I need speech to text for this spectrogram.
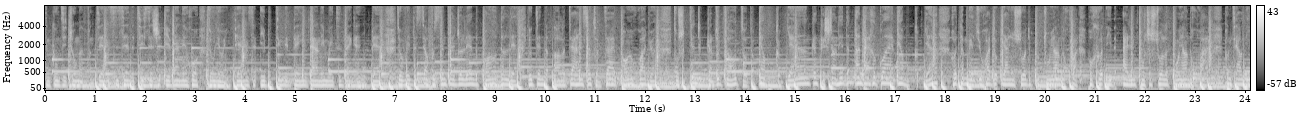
新空气充满房间。新鲜的期限是一万年，或总有一天，像一部经典电影，当你每次再看一遍，久违的校服现在热恋的朋友的脸，又见到姥姥家很小巧在朋友花园，总是跟着感觉走，走到妙不可言，感慨上天的安排和关爱妙不可言，和他每句话都押韵，说着不重样的话，或和你的爱人同时说了同样的话，碰巧你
